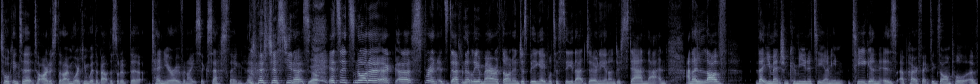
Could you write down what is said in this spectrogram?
talking to, to artists that I'm working with about the sort of the 10 year overnight success thing. it's just, you know, it's, yeah. it's, it's not a, a, a, sprint. It's definitely a marathon and just being able to see that journey and understand that. And, and I love that you mentioned community. I mean, Teigen is a perfect example of,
